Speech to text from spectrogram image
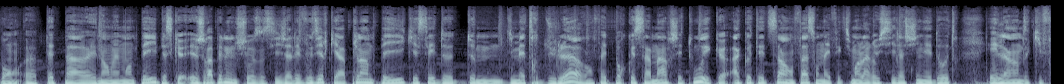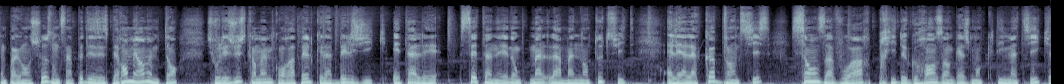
Bon, euh, peut-être pas énormément de pays, parce que je rappelle une chose aussi, j'allais vous dire qu'il y a plein de pays qui essayent de de- d'y mettre du leur, en fait, pour que ça marche et tout, et qu'à côté de ça, en face, on a effectivement la Russie, la Chine et d'autres, et l'Inde qui font pas grand-chose, donc c'est un peu désespérant, mais en même temps, je voulais juste quand même qu'on rappelle que la Belgique est allée cette année, donc là, maintenant, tout de suite, elle est à la COP26, sans avoir pris de grands engagements climatiques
